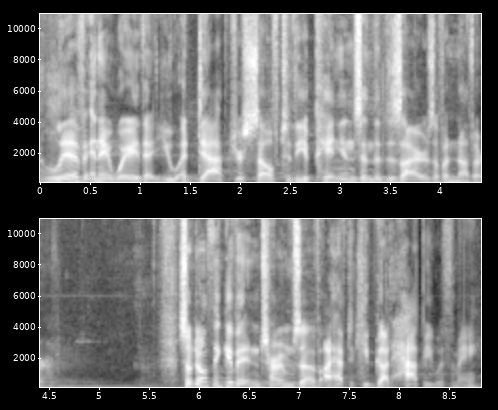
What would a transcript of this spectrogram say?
live in a way that you adapt yourself to the opinions and the desires of another. So don't think of it in terms of, I have to keep God happy with me.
